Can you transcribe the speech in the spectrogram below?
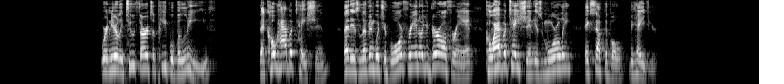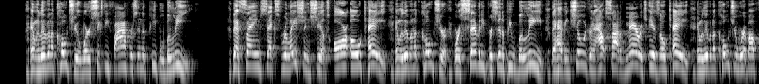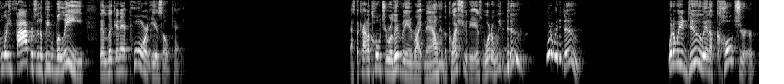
where nearly two thirds of people believe that cohabitation, that is, living with your boyfriend or your girlfriend, cohabitation is morally acceptable behavior. And we live in a culture where 65% of people believe that same sex relationships are okay. And we live in a culture where 70% of people believe that having children outside of marriage is okay. And we live in a culture where about 45% of people believe that looking at porn is okay. That's the kind of culture we're living in right now. And the question is, what are we to do? What are we to do? What are we to do in a culture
